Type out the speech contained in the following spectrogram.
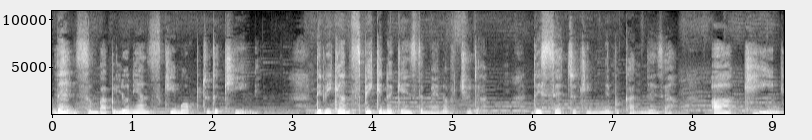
Then some Babylonians came up to the king. They began speaking against the men of Judah. They said to King Nebuchadnezzar, Our king,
